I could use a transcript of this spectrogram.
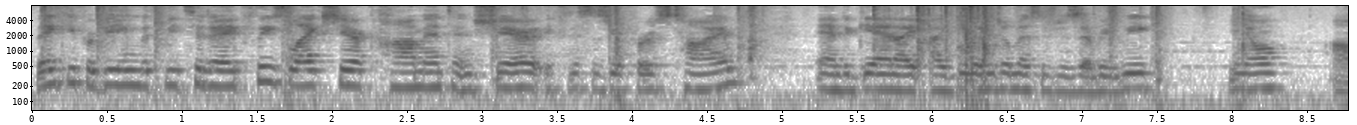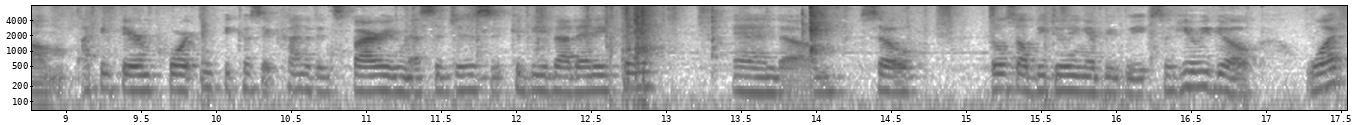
Thank you for being with me today. Please like, share, comment, and share if this is your first time. And again, I, I do angel messages every week. You know, um, I think they're important because they're kind of inspiring messages. It could be about anything. And um, so those I'll be doing every week. So here we go. What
